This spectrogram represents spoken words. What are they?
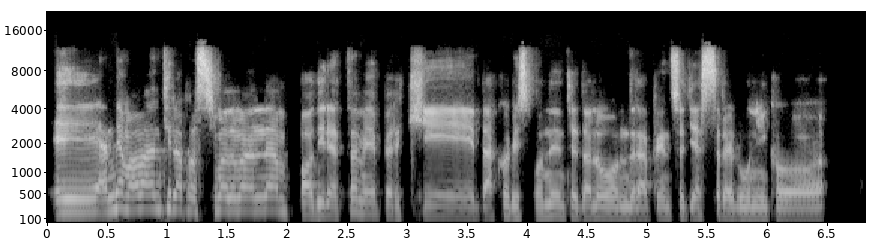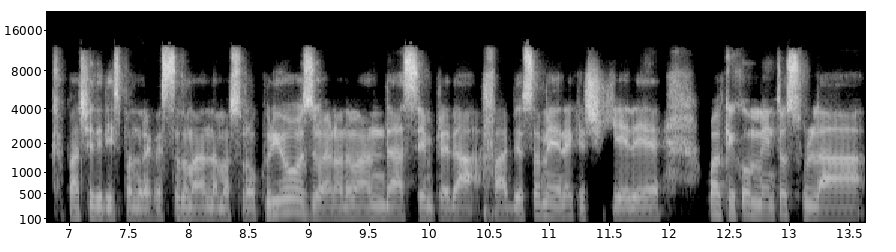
E andiamo avanti, la prossima domanda è un po' diretta a me perché da corrispondente da Londra penso di essere l'unico capace di rispondere a questa domanda, ma sono curioso. È una domanda sempre da Fabio Samere che ci chiede qualche commento sulla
